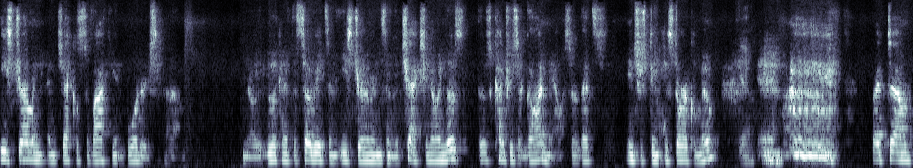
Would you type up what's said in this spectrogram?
East German and Czechoslovakian borders. Um, you know, looking at the Soviets and the East Germans and the Czechs. You know, and those those countries are gone now. So that's interesting historical note. Yeah. but um,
